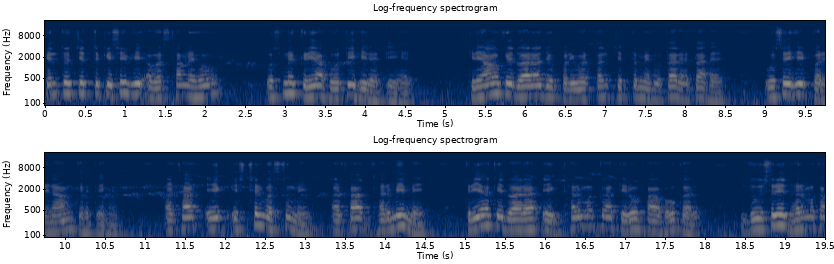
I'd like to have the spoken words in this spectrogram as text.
किंतु चित्त किसी भी अवस्था में हो, उसमें क्रिया होती ही रहती है। क्रियाओं के द्वारा जो परिवर्तन चित्त में होता रहता है, उसे ही परिणाम कहते हैं। अर्थात एक स्थिर वस्तु में, अर्थात धर्मी में, क्रिया के द्वारा एक धर्म का तिरोभाव होकर दूसरे धर्म का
